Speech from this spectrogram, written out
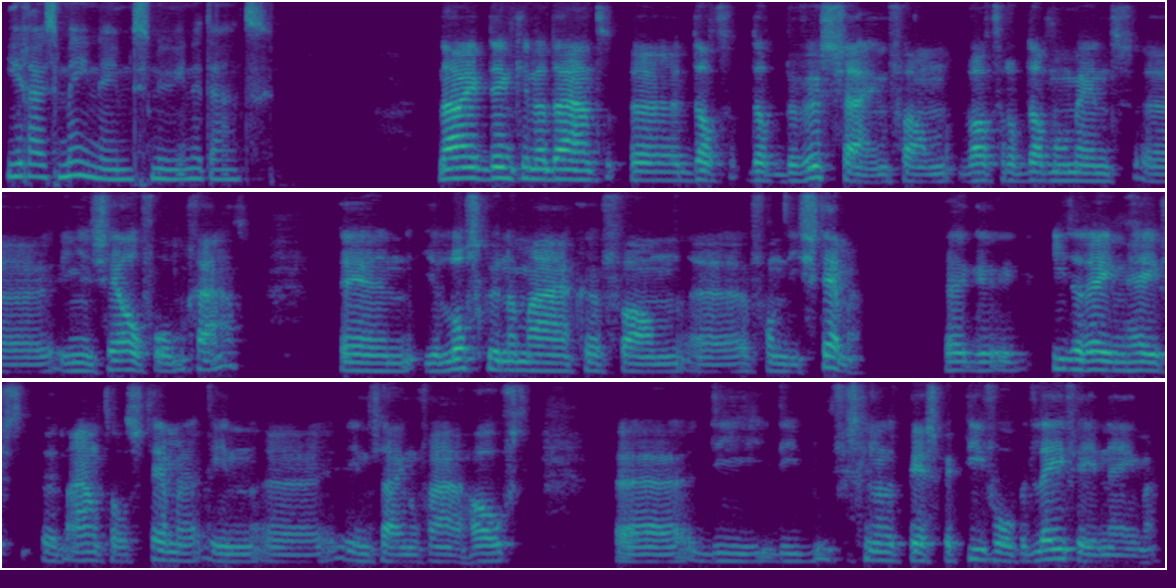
hieruit meeneemt nu inderdaad? Nou, ik denk inderdaad eh, dat dat bewustzijn van wat er op dat moment eh, in jezelf omgaat. En je los kunnen maken van, eh, van die stemmen. Iedereen heeft een aantal stemmen in, in zijn of haar hoofd. die, die verschillende perspectieven op het leven innemen.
